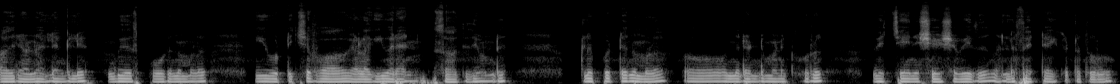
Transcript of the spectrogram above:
അതിനാണ് അല്ലെങ്കിൽ ബേസ് ബോർഡ് നമ്മൾ ഈ ഒട്ടിച്ച ഭാഗം ഇളകി വരാൻ സാധ്യതയുണ്ട്. ക്ലിപ്പിട്ട് നമ്മൾ ഒന്ന് രണ്ട് മണിക്കൂർ വെച്ചതിന് ശേഷമേ ഇത് നല്ല സെറ്റായി കിട്ടത്തുള്ളൂ.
